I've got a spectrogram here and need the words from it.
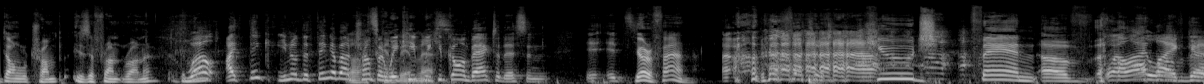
Donald Trump is a front runner? at the moment? Well, I think you know the thing about Oh, Trump, and we keep we keep going back to this, and it, it's you're a fan. huge fan of. Well, I like the- uh,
